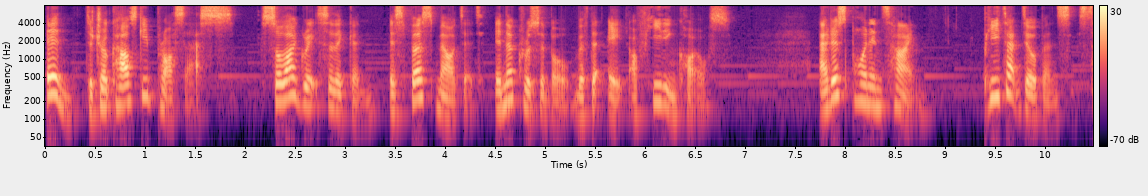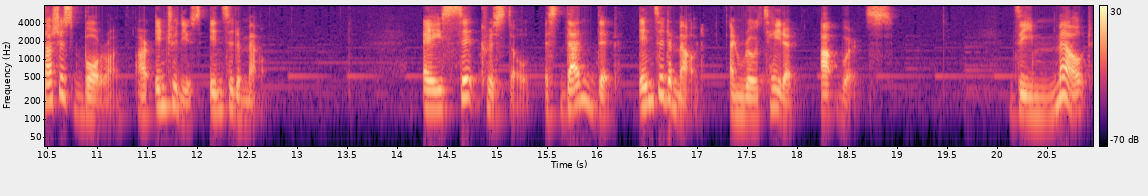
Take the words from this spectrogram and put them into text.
In the Czochralski process, solar-grade silicon is first melted in a crucible with the aid of heating coils. At this point in time, p-type dopants such as boron are introduced into the melt. A seed crystal is then dipped into the melt and rotated upwards. The melt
